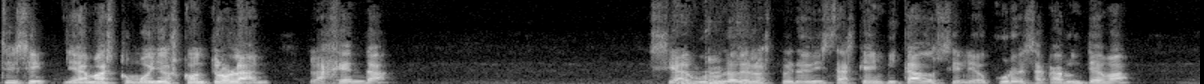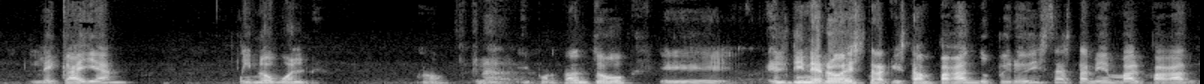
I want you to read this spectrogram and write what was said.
Sí, sí, y además como ellos controlan la agenda, si a alguno de los periodistas que ha invitado se le ocurre sacar un tema, le callan y no vuelve. ¿no? Y por tanto, eh, el dinero extra que están pagando periodistas también mal pagados.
